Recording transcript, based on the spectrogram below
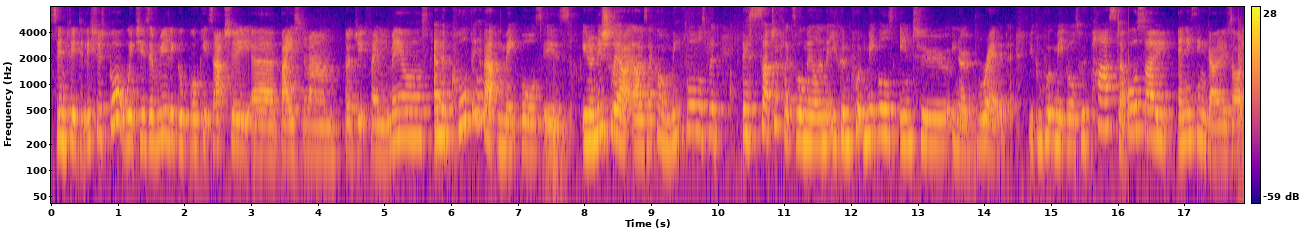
Simply Delicious book, which is a really good book. It's actually uh, based around budget-friendly meals. And yeah. the cool thing about meatballs is, you know, initially I, I was like, oh, meatballs, but they're such a flexible meal in that you can put meatballs into, you know, bread. You can put meatballs with pasta. Also, anything goes. Like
